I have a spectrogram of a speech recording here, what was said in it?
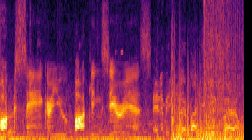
Fuck's sake, are you fucking serious? Enemy care package inbound.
